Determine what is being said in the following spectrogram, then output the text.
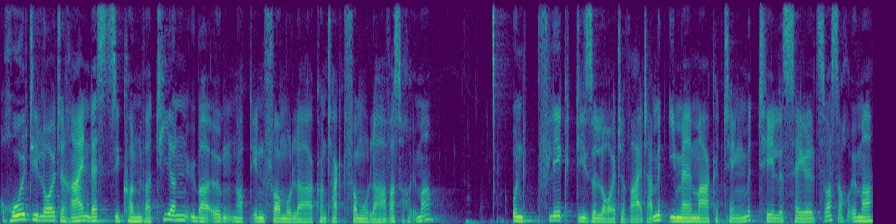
holt die Leute rein, lässt sie konvertieren über irgendein Opt-in-Formular, Kontaktformular, was auch immer und pflegt diese Leute weiter mit E-Mail-Marketing, mit Telesales, was auch immer,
